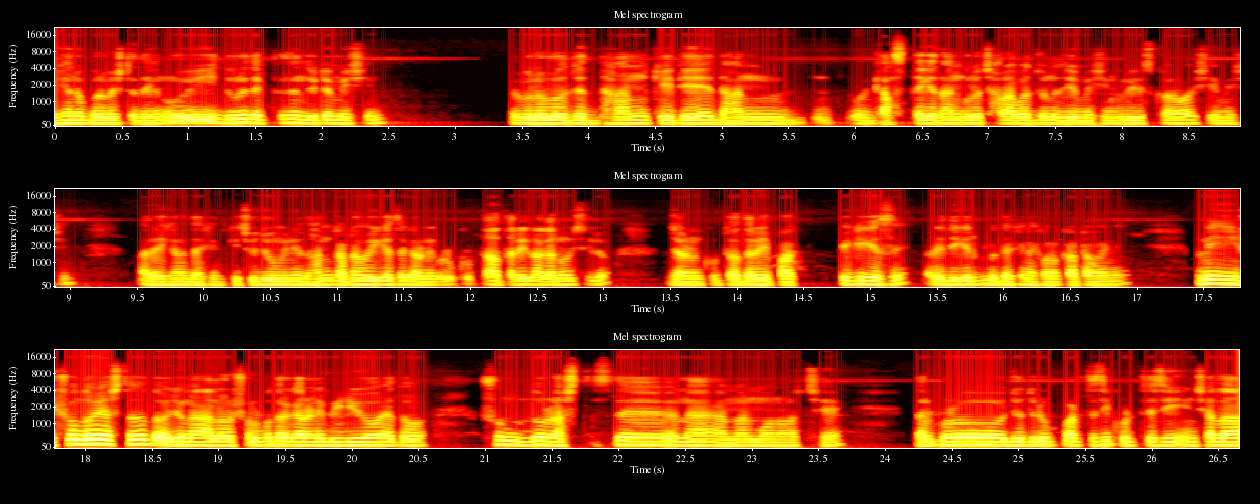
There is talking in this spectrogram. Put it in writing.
এখানে পরিবেশটা দেখেন, ওই দূরে দেখতেছেন দুইটা মেশিন। এগুলো হলো যে ধান কেটে, ধান, ওই গাছ থেকে ধানগুলো ছাড়াবার জন্য যে মেশিনগুলো ইউজ করা হয় সেই মেশিন। আর এখানে দেখেন কিছু জমিনে ধান কাটা হয়ে গেছে, কারণ এগুলো খুব তাড়াতাড়ি লাগানো হয়েছিল, যার খুব তাড়াতাড়ি পাক পেকে গেছে। আর এদিকেরগুলো দেখেন এখনও কাটা হয়নি। মানে সুন্দর হয়ে আসতেছে তো ওই জন্য আলোর স্বল্পতার কারণে ভিডিও এত সুন্দর আসতেছে না আমার মনে হচ্ছে। তারপরও যতটুকু পারতেছি, করতেছি। ইনশাল্লাহ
